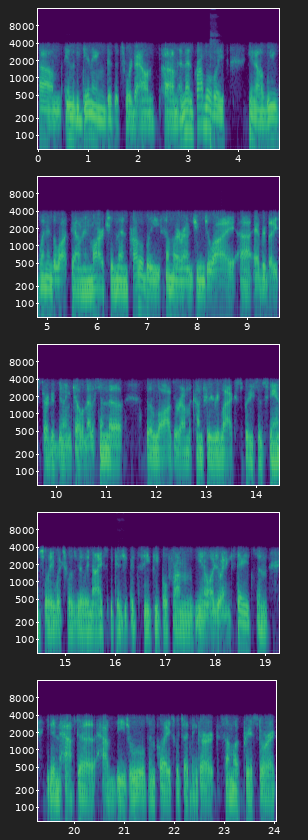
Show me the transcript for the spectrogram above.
Um, in the beginning, visits were down. Um, and then probably you know, we went into lockdown in March, and then probably somewhere around June, July, uh, everybody started doing telemedicine. The the laws around the country relaxed pretty substantially, which was really nice because you could see people from you know adjoining states, and you didn't have to have these rules in place, which I think are somewhat prehistoric.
